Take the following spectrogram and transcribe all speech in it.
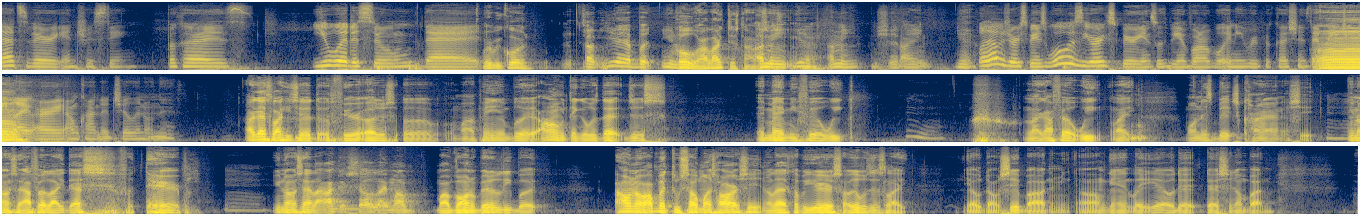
That's very interesting because you would assume that. We're recording. Uh, yeah, but you know, Cool. I like this time. I conversation. mean, yeah, I mean, shit, I ain't. Yeah, Well, that was your experience. What was your experience with being vulnerable? Any repercussions that made you Um, be like, all right, I'm kind of chilling on this? I guess like you said, the fear of others, uh, my opinion, but I don't even think it was that. Just it made me feel weak. like I felt weak. Like I'm on this bitch crying and shit. You know what I'm saying? I feel like that's for therapy. You know what I'm saying? Like I could show like my my vulnerability, but I don't know. I've been through so much hard shit in the last couple of years, so it was just like, yo, don't shit bother me. Uh, I'm getting late. Yo, that that shit don't bother me.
